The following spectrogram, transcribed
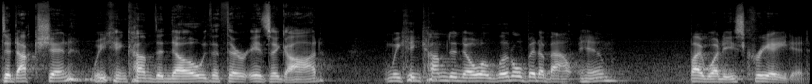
deduction, we can come to know that there is a God. And we can come to know a little bit about him by what he's created.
